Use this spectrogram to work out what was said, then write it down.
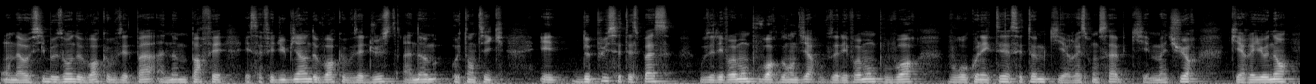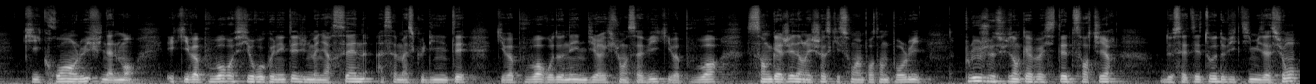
on a aussi besoin de voir que vous n'êtes pas un homme parfait, et ça fait du bien de voir que vous êtes juste un homme authentique. Et depuis cet espace, vous allez vraiment pouvoir grandir, vous allez vraiment pouvoir vous reconnecter à cet homme qui est responsable, qui est mature, qui est rayonnant, qui croit en lui finalement, et qui va pouvoir aussi reconnecter d'une manière saine à sa masculinité, qui va pouvoir redonner une direction à sa vie, qui va pouvoir s'engager dans les choses qui sont importantes pour lui. Plus je suis en capacité de sortir de cet étau de victimisation,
